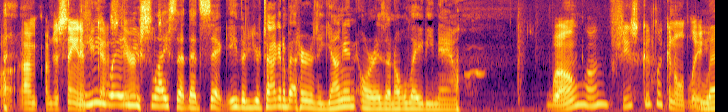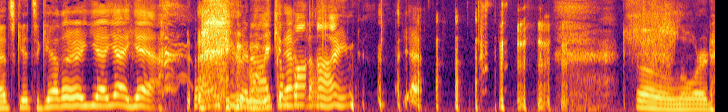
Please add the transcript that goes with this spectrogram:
Well, I'm, I'm just saying, if Any you got to way stare, you slice that, that's sick. Either you're talking about her as a youngin' or as an old lady now. well, uh, she's a good-looking old lady. Let's get together. Yeah, yeah, yeah. Why don't you and I We could have combine? Yeah. oh Lord,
